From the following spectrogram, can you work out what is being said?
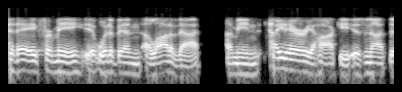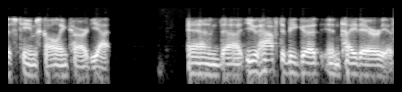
Today, for me, it would have been a lot of that. I mean, tight area hockey is not this team's calling card yet, and uh, you have to be good in tight areas.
